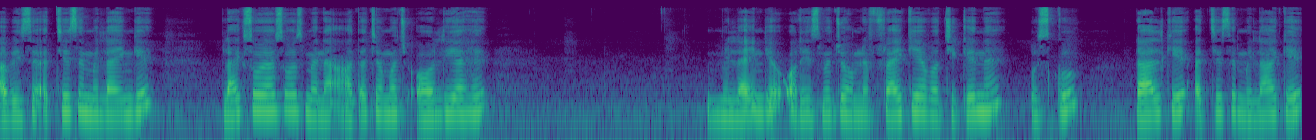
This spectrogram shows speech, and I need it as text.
अब इसे अच्छे से मिलाएँगे। ब्लैक सोया सॉस मैंने आधा चम्मच और लिया है। मिलाएँगे और इसमें जो हमने फ्राई किया हुआ चिकन है। उसको डाल के अच्छे से मिला के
